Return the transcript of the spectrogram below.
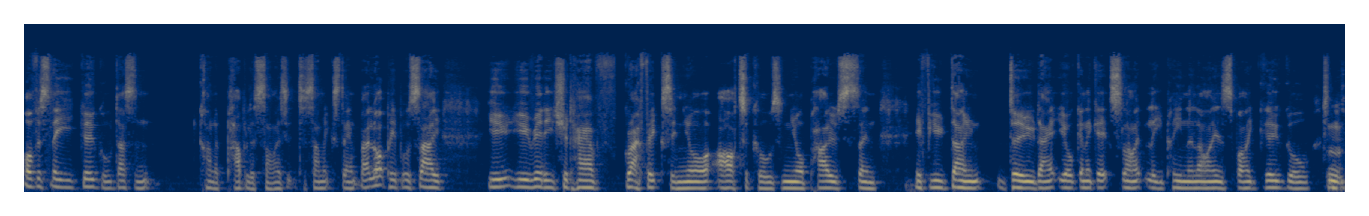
Obviously, Google doesn't kind of publicize it to some extent, but a lot of people say you you really should have graphics in your articles in your posts, and if you don't do that, you're going to get slightly penalised by Google. Mm.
